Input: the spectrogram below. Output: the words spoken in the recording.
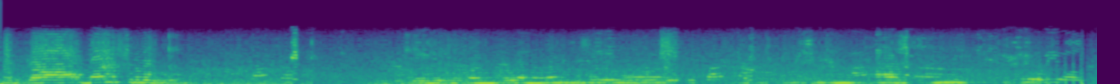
pita man fruit we also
